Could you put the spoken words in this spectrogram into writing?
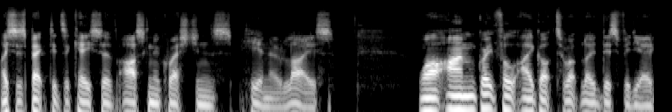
I suspect it's a case of asking no questions, hear no lies. Well, I'm grateful I got to upload this video.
